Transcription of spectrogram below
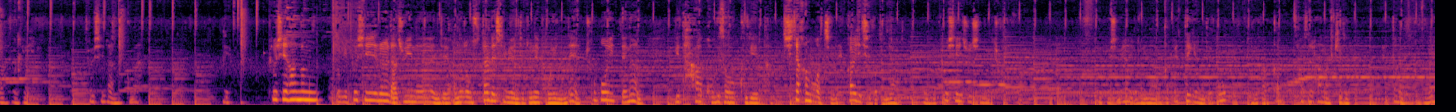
아 여기 표시가 안 했구나. 예. 표시하는 여기 표시를 나중에는 이제 어느 정도 수달되시면 이제 눈에 보이는데 초보일 때는 이게 다 거기서 그게 다 시작한 것 같이 헷갈리시거든요. 여기 표시해 주시는 게 좋아요. 여기 보시면 여기는 아까 빼뜨기 한 데고 여기가 아까 사슬 하나 길을 했던 데거든요.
